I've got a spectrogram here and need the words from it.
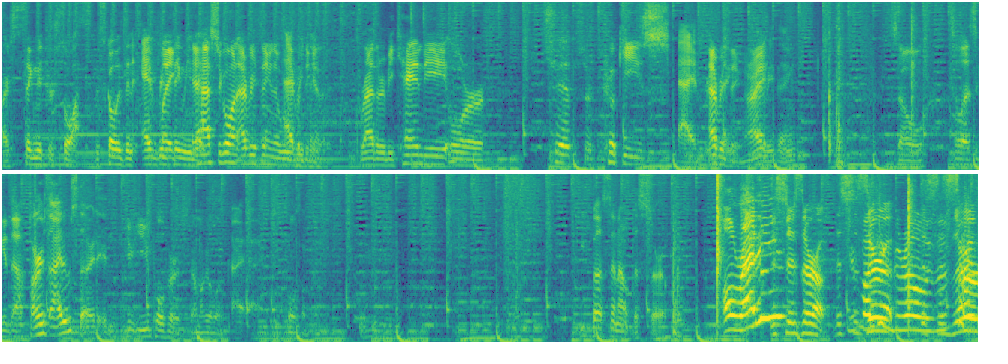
our signature sauce. This goes in like everything we it make. has to go on everything that we Everything. put together. Rather it be candy or chips or cookies. everything. everything, all right? Everything. So So let's get the first item started. you, you pull first. I'm not gonna look. Alright, alright. Pull something. You busting out the syrup. Already? This is syrup. This is fucking syrup. gross. This This is syrup.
